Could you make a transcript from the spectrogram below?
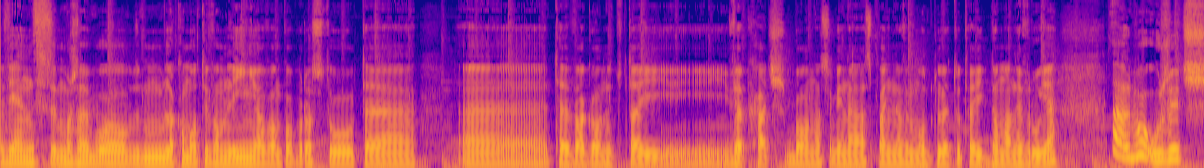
więc można było lokomotywą liniową po prostu te e, te wagony tutaj wepchać, bo ona sobie na spalinowym module tutaj domanewruje albo użyć,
